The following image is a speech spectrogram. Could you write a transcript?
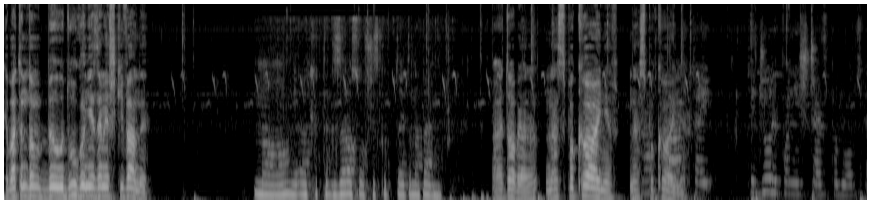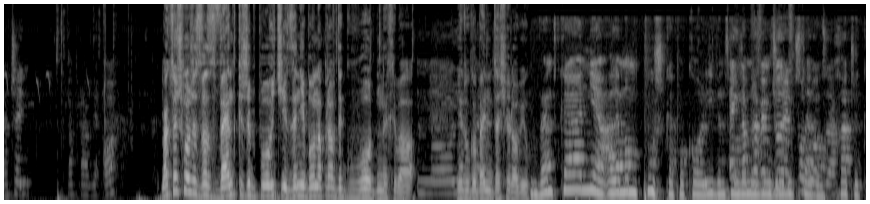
Chyba ten dom był długo niezamieszkiwany. No, jak tak zarosło wszystko tutaj, to na pewno. Ale dobra, na, na spokojnie, na No, spokojnie. tak, Tutaj te dziury poniszczę w podłodze. Znaczy, naprawię. O, Ma ktoś może z was wędkę, żeby połowić jedzenie, bo naprawdę głodny chyba. no ja Niedługo też. będę się robił. Wędkę nie, ale mam puszkę po coli, więc Ej, możemy z naprawiam niej dziury w zrobić tego. podłodze. Haczyk.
